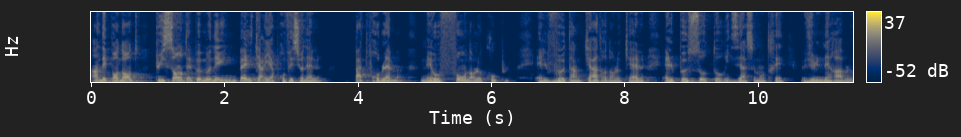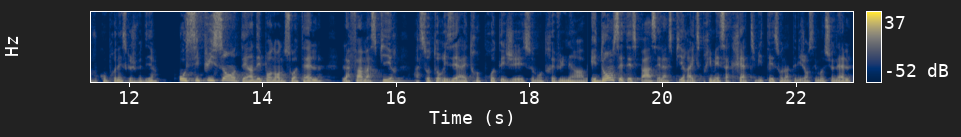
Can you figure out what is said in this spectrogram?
indépendante, puissante, elle peut mener une belle carrière professionnelle pas de problème. Mais au fond, dans le couple, elle veut un cadre dans lequel elle peut s'autoriser à se montrer vulnérable. Vous comprenez ce que je veux dire? Aussi puissante et indépendante soit-elle, la femme aspire à s'autoriser à être protégée, se montrer vulnérable. Et dans cet espace, elle aspire à exprimer sa créativité, son intelligence émotionnelle,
